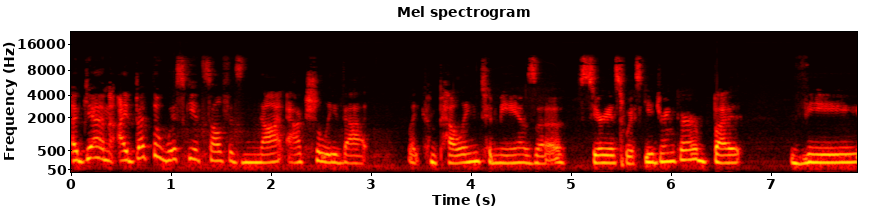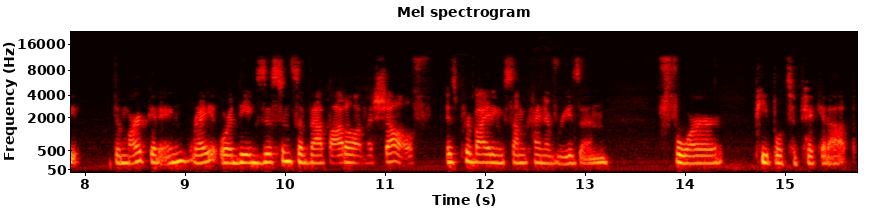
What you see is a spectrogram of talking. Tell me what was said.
again, I bet the whiskey itself is not actually that like compelling to me as a serious whiskey drinker, but the the marketing, right, or the existence of that bottle on the shelf is providing some kind of reason for people to pick it up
